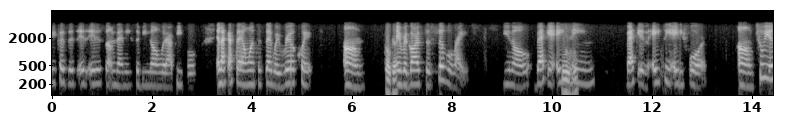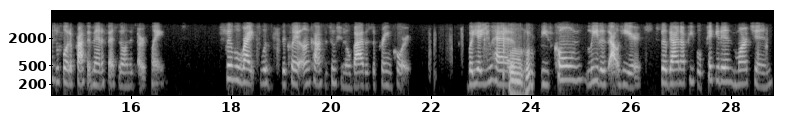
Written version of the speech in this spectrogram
because it, it it is something that needs to be known with our people. And like I said, I want to segue real quick. Um, okay. In regards to civil rights, you know, back in 18, mm-hmm. back in 1884, um, two years before the prophet manifested on this earth plane, civil rights was declared unconstitutional by the Supreme Court. But yet you have mm-hmm. these coon leaders out here still guiding our people picketing, marching.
